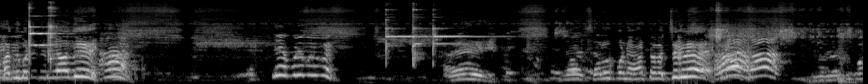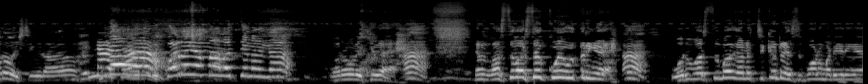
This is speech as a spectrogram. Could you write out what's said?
அது மட்டும் கிடையாது. செலவு பண்ண ஆட்டம் வச்சுக்கல. ஆ, வா. இது ரெண்டு குறை வச்சிட்டீங்கடா என்ன குறையம்மா வச்சேன் குறை வைக்கல. எனக்கு வருஷம் வருஷம் கூழ் ஊத்துறீங்க. ஒரு வருஷமா எனக்கு சிக்கன் ரைஸ் போட மாட்டேங்கிறீங்க.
